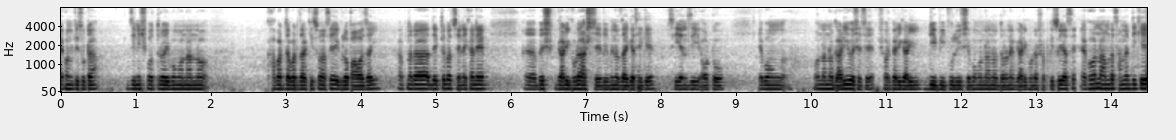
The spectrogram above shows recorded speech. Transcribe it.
এখন কিছুটা জিনিসপত্র এবং অন্যান্য খাবার দাবার যা কিছু আছে এগুলো পাওয়া যায়। আপনারা দেখতে পাচ্ছেন এখানে বেশ গাড়ি ঘোড়া আসছে বিভিন্ন জায়গা থেকে সিএনজি অটো এবং অন্যান্য গাড়িও এসেছে। সরকারি গাড়ি, ডিবি, পুলিশ এবং অন্যান্য ধরনের গাড়ি ঘোড়া সব কিছুই আছে। এখন আমরা সামনের দিকে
